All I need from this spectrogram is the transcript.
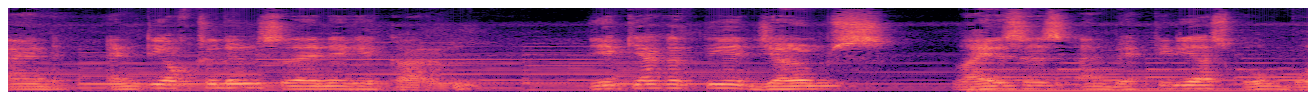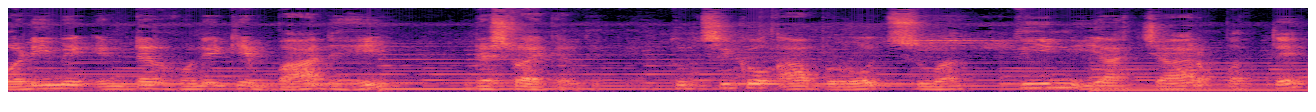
एंड एंटीऑक्सीडेंट्स रहने के कारण ये क्या करती है? जर्म्स वायरसेस एंड बैक्टीरिया को बॉडी में एंटर होने के बाद ही डिस्ट्रॉय कर देते है। तुलसी को आप रोज सुबह तीन या चार पत्ते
